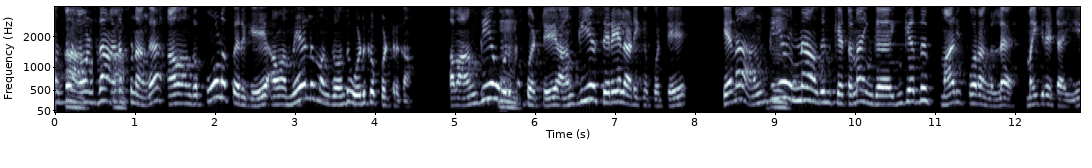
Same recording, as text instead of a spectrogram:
வந்து அவனை தான் அனுப்புனாங்க. அவன் அங்க போன பிறகு அவன் மேலும் அங்க வந்து ஒடுக்கப்பட்டிருக்கான். அவன் அங்கேயும் ஒடுக்கப்பட்டு அங்கேயும் சிறையில் அடைக்கப்பட்டு ஏன்னா அங்கேயும் என்ன ஆகுதுன்னு கேட்டோம்னா இங்க இங்க இருந்து மாறி போறாங்கல்ல மைக்ரேட் ஆகி.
